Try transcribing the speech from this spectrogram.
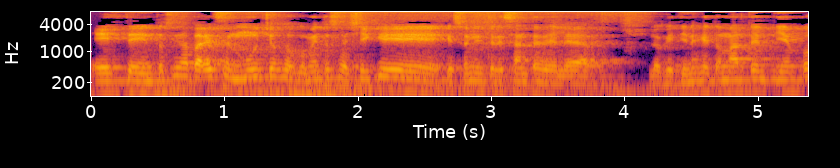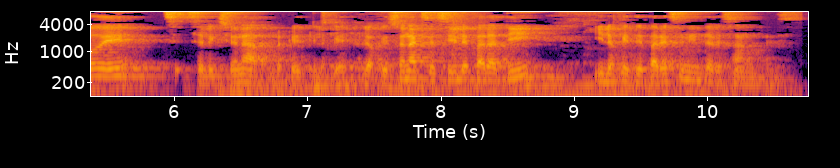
Este, entonces aparecen muchos documentos allí que, son interesantes de leer. Lo que tienes que tomarte el tiempo de seleccionar, los que, son accesibles para ti y los que te parecen interesantes.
